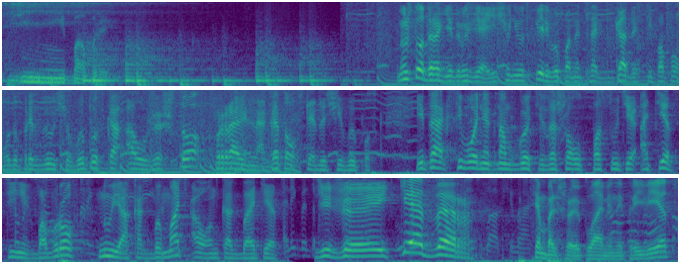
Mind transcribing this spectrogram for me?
Синие бобры. Ну что, дорогие друзья, еще не успели вы понаписать гадости по поводу предыдущего выпуска, а уже что? Правильно, готов следующий выпуск. Итак, сегодня к нам в гости зашел, по сути, отец синих бобров, ну я как бы мать, а он как бы отец. Диджей Кецер! Всем большой пламенный привет,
